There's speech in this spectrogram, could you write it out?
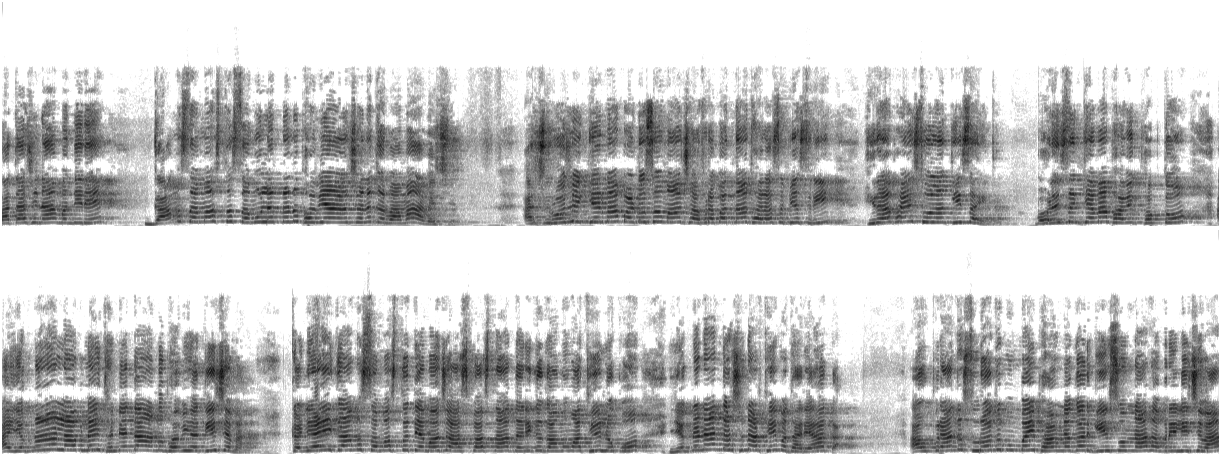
માતાજીના મંદિરે ગામ સમસ્ત સમૂહ લગ્નનું ભવ્ય આયોજન કરવામાં આવે છે. આજ રોજ અગિયારમાં પાટોત્સવમાં જાફરાબાદના ધારાસભ્ય શ્રી હીરાભાઈ સોલંકી સહિત બહોળી સંખ્યામાં ભાવિક ભક્તો આ યજ્ઞનો લાભ લઈ ધન્યતા અનુભવી હતી. જેમાં કડિયાળી ગામ સમસ્ત તેમજ આસપાસના દરેક ગામોમાંથી લોકો યજ્ઞના દર્શનાર્થે વધાર્યા હતા. આ ઉપરાંત સુરત, મુંબઈ, ભાવનગર, ગીર સોમનાથ, અમરેલી જેવા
